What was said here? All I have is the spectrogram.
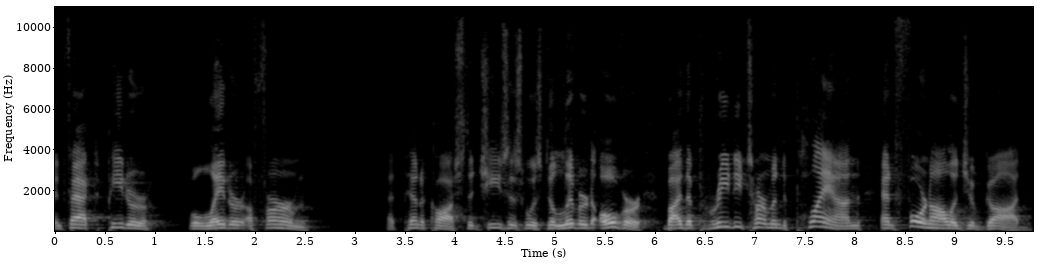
In fact, Peter will later affirm at Pentecost that Jesus was delivered over by the predetermined plan and foreknowledge of God.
